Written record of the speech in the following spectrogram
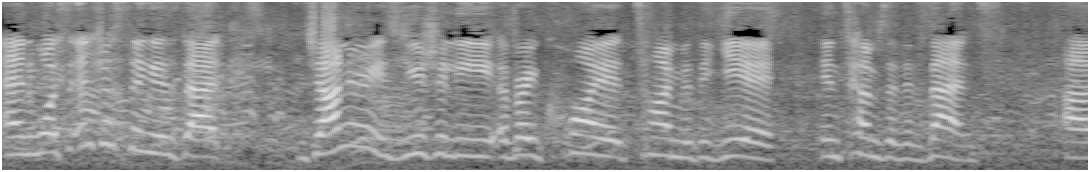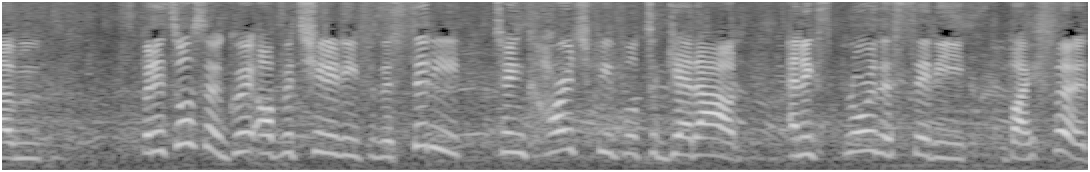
And what's interesting is that January is usually a very quiet time of the year in terms of events. Um, but it's also a great opportunity for the city to encourage people to get out and explore the city by foot.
